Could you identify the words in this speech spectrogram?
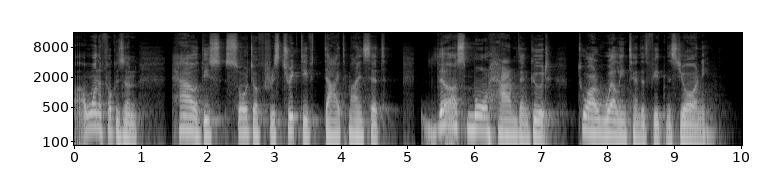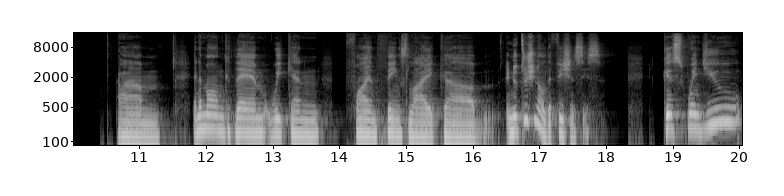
I want to focus on how this sort of restrictive diet mindset does more harm than good to our well intended fitness journey. Um, And among them, we can find things like uh, nutritional deficiencies. Because when you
